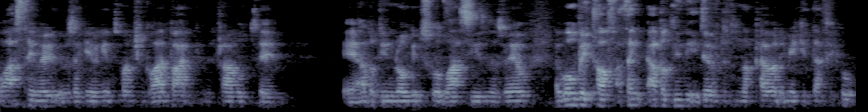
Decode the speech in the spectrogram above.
last time out there was a game against Mönchengladbach and they travelled to uh, Aberdeen. Rogic scored last season as well. It will be tough. I think Aberdeen need to do everything in their power to make it difficult.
